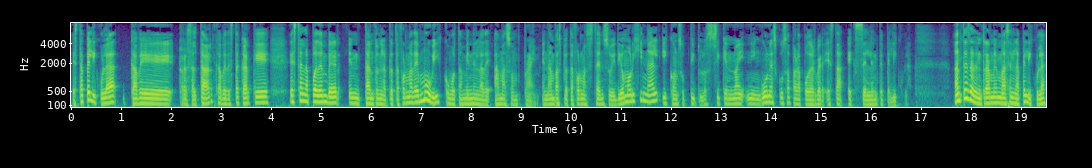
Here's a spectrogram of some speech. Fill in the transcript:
Esta película cabe resaltar, cabe destacar que esta la pueden ver en tanto en la plataforma de Movie como también en la de Amazon Prime. En ambas plataformas está en su idioma original y con subtítulos, así que no hay ninguna excusa para poder ver esta excelente película. Antes de adentrarme más en la película,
